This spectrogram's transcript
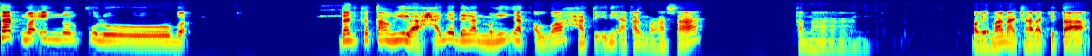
tatmainnul qulub. Dan ketahuilah hanya dengan mengingat Allah hati ini akan merasa tenang. Bagaimana cara kita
